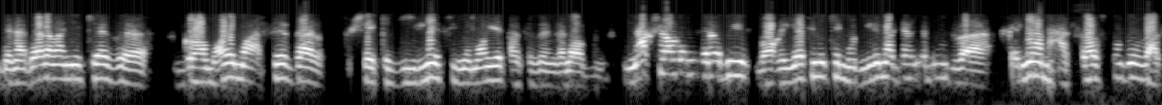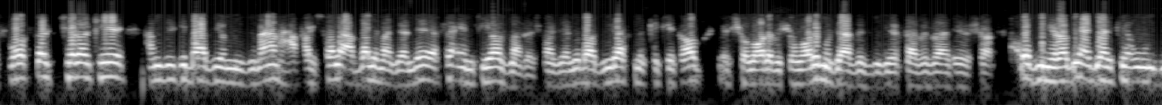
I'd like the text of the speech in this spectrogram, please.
به نظر من یکی از گام های موثر در شکلگیری سینمای پس از انقلاب بود. نقش آقای انقلابی واقعیت اینه که مدیر مجله بود و خیلی هم حساس بود و وسواس داشت. چرا که همونجور که بعضی هم می‌دونن هفت سال اول مجله اصلا امتیاز نداشت. مجله با دیرست مثل کتاب شماره به شماره مجوز می‌گرفت در وزارت ارشاد. خود میرابی اگر که اون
